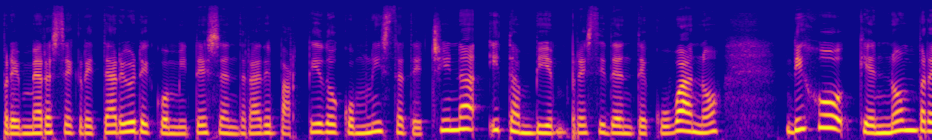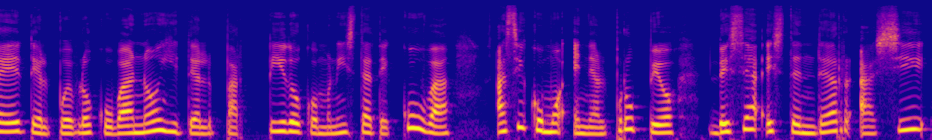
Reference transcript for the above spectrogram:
primer secretario del Comité Central del Partido Comunista de China y también presidente cubano, dijo que en nombre del pueblo cubano y del Partido Comunista de Cuba, así como en el propio, desea extender así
